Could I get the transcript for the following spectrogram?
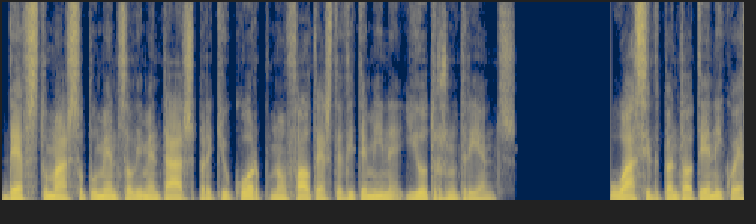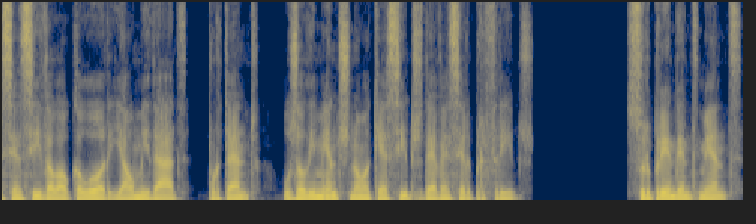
deve-se tomar suplementos alimentares para que o corpo não falte esta vitamina e outros nutrientes. O ácido pantoténico é sensível ao calor e à umidade, portanto, os alimentos não aquecidos devem ser preferidos. Surpreendentemente,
